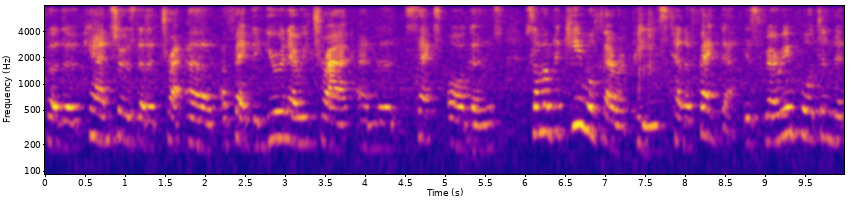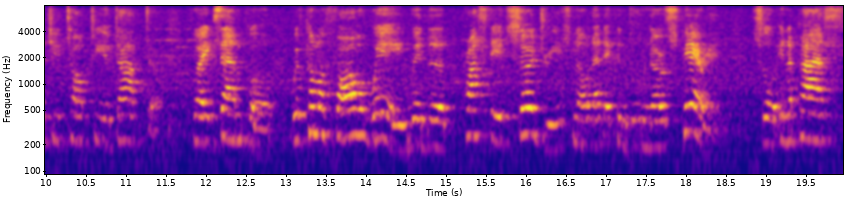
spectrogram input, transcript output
for the cancers that uh, affect the urinary tract and the sex organs, some of the chemotherapies can affect that. It's very important that you talk to your doctor. For example, we've come a far way with the prostate surgeries now that they can do nerve sparing. So in the past,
